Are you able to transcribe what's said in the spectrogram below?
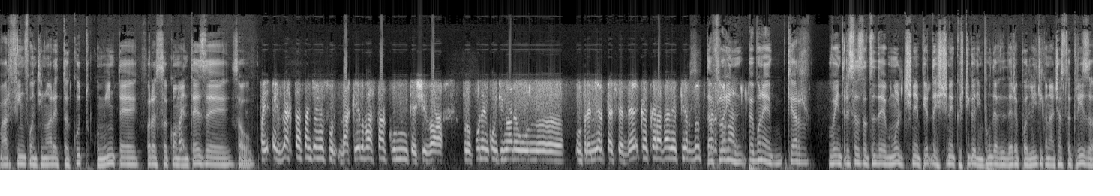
ar fi în continuare tăcut, cu minte, fără să comenteze sau... Păi exact asta încerc să spun. Dacă el va sta cu minte și va propune în continuare un, uh, un premier PSD, cred că ar avea de pierdut Dar, personal. Florin, pe bune, chiar vă interesează atât de mult cine pierde și cine câștigă din punct de vedere politic în această criză?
